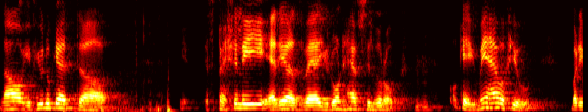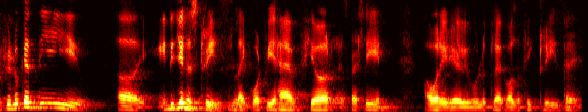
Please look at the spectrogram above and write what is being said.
now if you look at uh, especially areas where you don't have silver oak okay you may have a few but if you look at the uh, indigenous trees like what we have here especially in our area you will look like all the fig trees. Correct.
